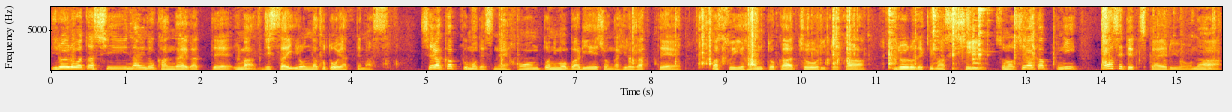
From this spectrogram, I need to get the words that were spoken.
いろいろ私なりの考えがあって、今実際いろんなことをやってます。シェラカップもですね、本当にもうバリエーションが広がって、まあ、炊飯とか調理とか、いろいろできますし、そのシェラカップに合わせて使えるような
